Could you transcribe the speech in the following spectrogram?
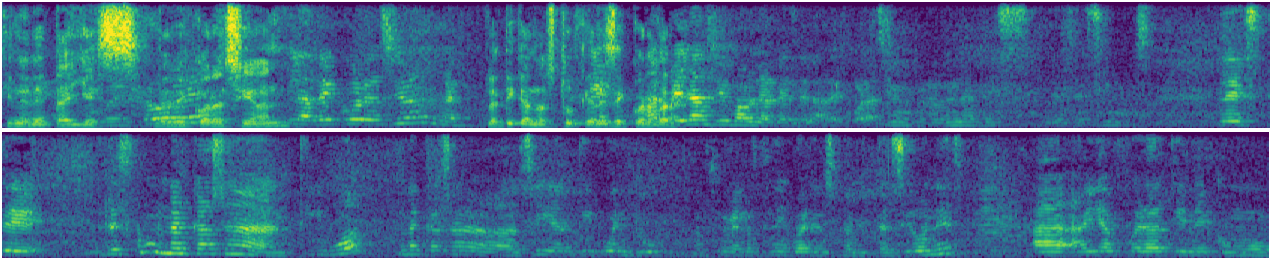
Tiene detalles de decoración. La decoración, bueno. Platícanos tú, que eres decoradora. Apenas iba a hablarles de la decoración, pero de una vez les decimos. Este, es como una casa antigua, una casa así antigua hindú, más o menos tiene varias habitaciones. A- Ahí afuera tiene como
